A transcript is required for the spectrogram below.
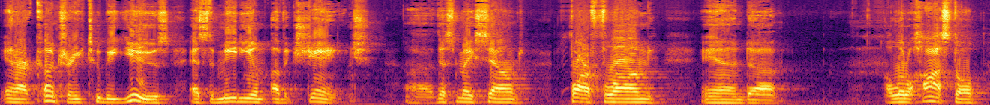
in our country to be used as the medium of exchange. Uh, this may sound far flung and uh, a little hostile,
